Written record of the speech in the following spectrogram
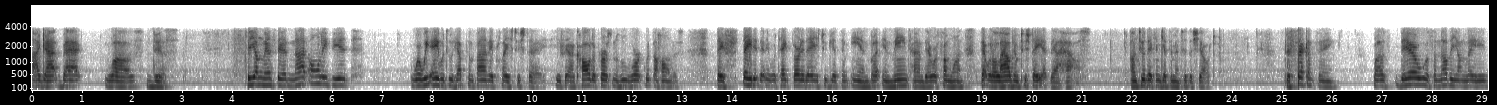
I got back was this. The young man said, not only did were we able to help them find a place to stay. He said, I called a person who worked with the homeless. They stated that it would take 30 days to get them in, but in the meantime, there was someone that would allow them to stay at their house until they can get them into the shelter. The second thing was there was another young lady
